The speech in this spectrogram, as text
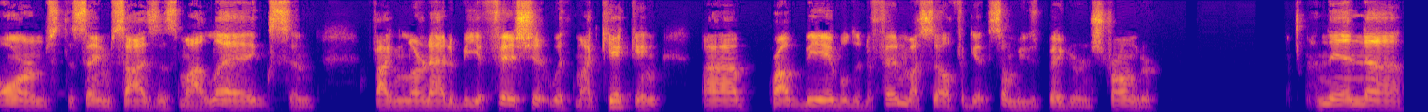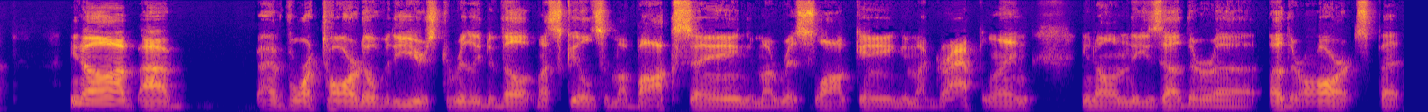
arms the same size as my legs. And if I can learn how to be efficient with my kicking, I'll probably be able to defend myself against somebody who's bigger and stronger. And then, uh, you know, I, I have worked hard over the years to really develop my skills in my boxing and my wrist locking and my grappling, you know, and these other uh, other arts. But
